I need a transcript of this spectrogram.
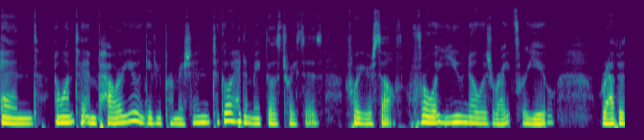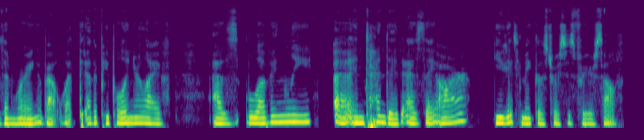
And I want to empower you and give you permission to go ahead and make those choices for yourself, for what you know is right for you, rather than worrying about what the other people in your life, as lovingly uh, intended as they are, you get to make those choices for yourself.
